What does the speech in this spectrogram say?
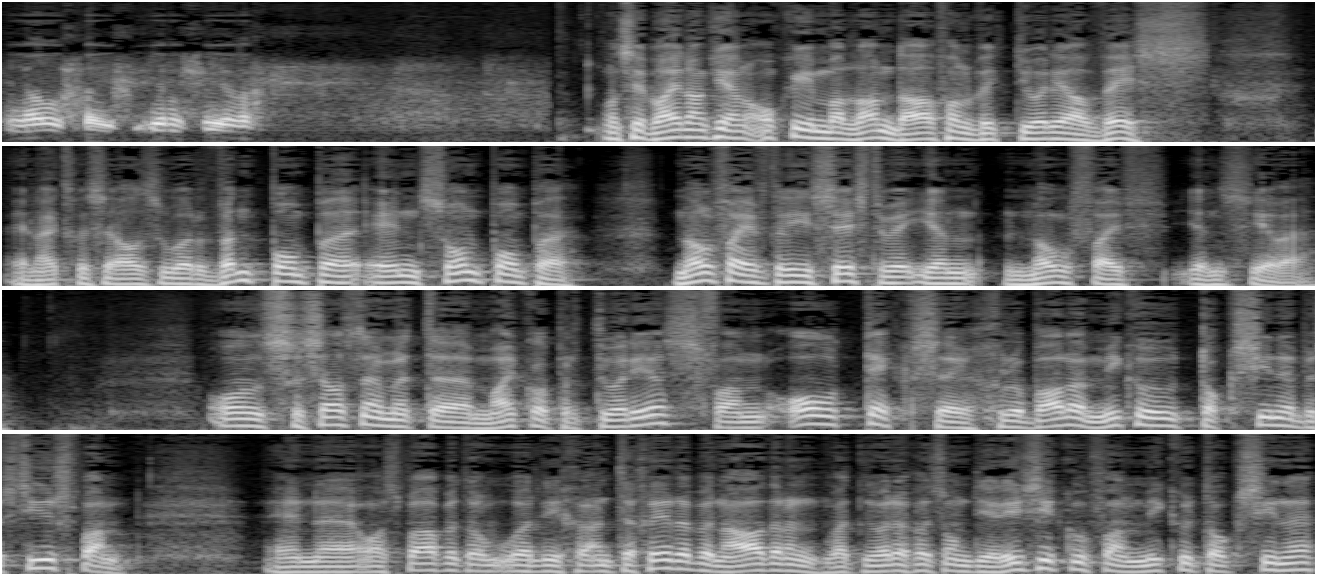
0517 Ons sê baie dankie aan Okkie Malan daar van Victoria Wes. En hy het gesels oor windpompe en sonpompe. 0536210517. Ons gesels nou met uh, Michael Pretorius van Alltech se globale mikotoksine bestuurspan. En uh, ons praat met hom oor die geïntegreerde benadering wat nodig is om die risiko van mikotoksine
